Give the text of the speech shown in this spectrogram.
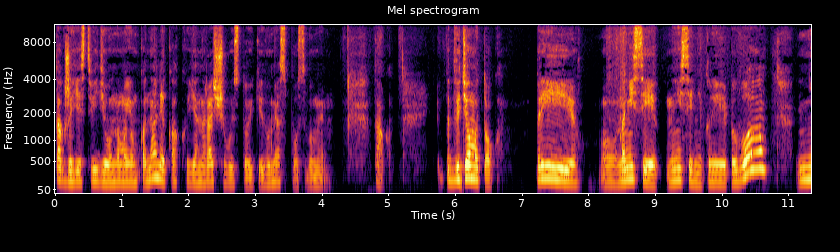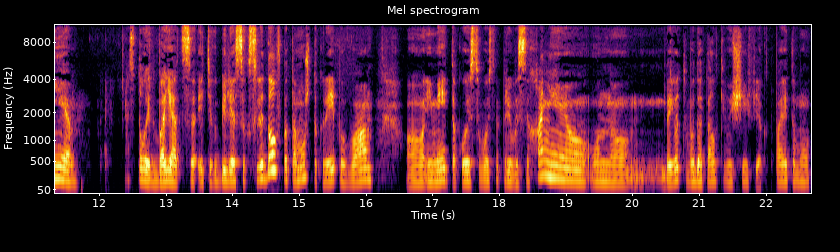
Также есть видео на моем канале, как я наращиваю стойки двумя способами. Так, подведем итог. При нанесении, нанесении клея ПВА не стоит бояться этих белесых следов, потому что клей ПВА имеет такое свойство. При высыхании он дает водоотталкивающий эффект. Поэтому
